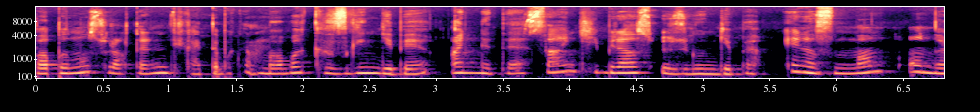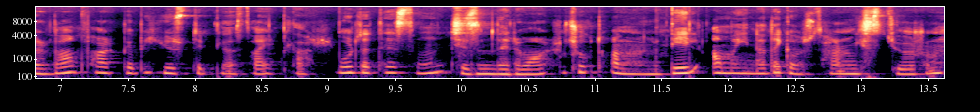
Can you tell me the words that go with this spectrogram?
babanın suratlarına dikkatli bakın. Baba kızgın gibi, anne de sanki biraz üzgün gibi. En azından onlardan farklı bir yüz tipine sahipler. Burada Tesla'nın çizimleri var. Bu çok da önemli değil ama yine de göstermek istiyorum.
